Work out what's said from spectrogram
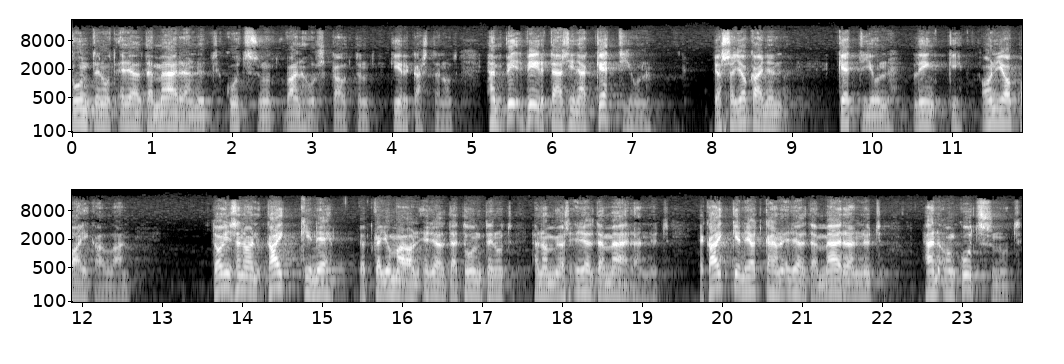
tuntenut, edeltä määrännyt, kutsunut, vanhurskauttanut, kirkastanut. Hän piirtää siinä ketjun, jossa jokainen ketjun linkki on jo paikallaan. Toisin sanoen kaikki ne, jotka Jumala on edeltä tuntenut, hän on myös edeltä määrännyt. Ja kaikki ne, jotka hän on edeltä määrännyt, hän on kutsunut.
